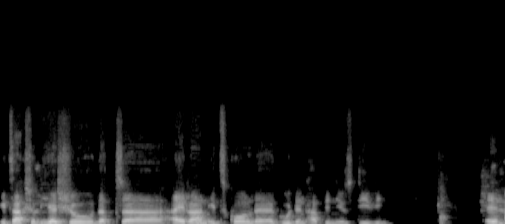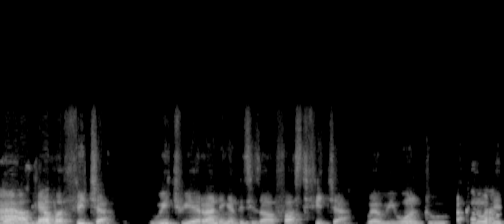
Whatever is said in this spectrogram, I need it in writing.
It's actually a show that uh, I run. It's called uh, Good and Happy News TV, and uh, Ah, we okay. have a feature which we are running, and this is our first feature where we want to Uh-huh. acknowledge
